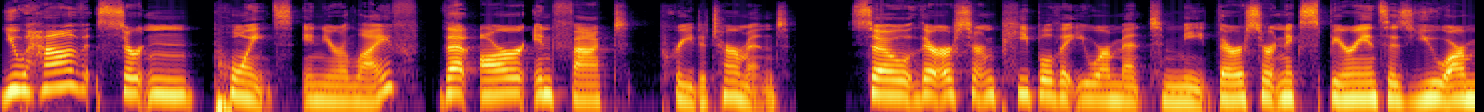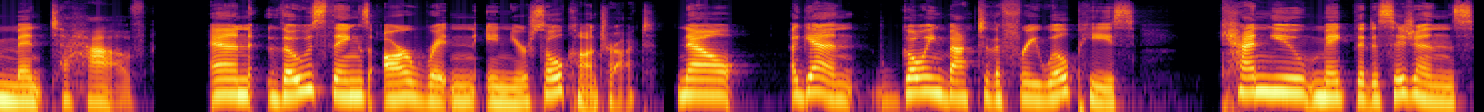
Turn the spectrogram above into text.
You have certain points in your life that are, in fact, predetermined. So there are certain people that you are meant to meet. There are certain experiences you are meant to have. And those things are written in your soul contract. Now, again, going back to the free will piece, can you make the decisions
